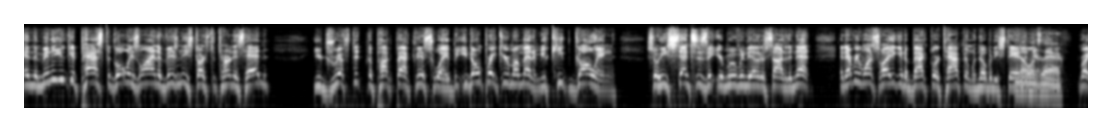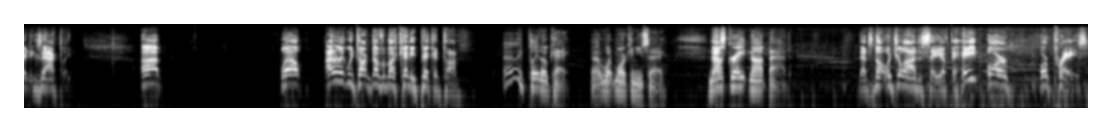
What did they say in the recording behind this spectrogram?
And the minute you get past the goalie's line of vision, he starts to turn his head. You drift it the puck back this way, but you don't break your momentum. You keep going. So he senses that you're moving to the other side of the net. And every once in a while, you get a backdoor tap in with nobody standing No one's there. Right, exactly. Uh, well, I don't think we talked enough about Kenny Pickett, Tom. Eh, he played okay. Uh, what more can you say? Not That's- great, not bad. That's not what you're allowed to say. You have to hate or or praise.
